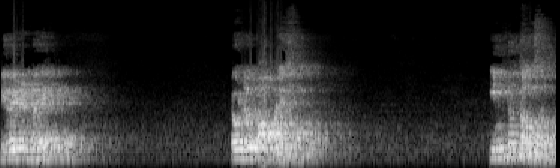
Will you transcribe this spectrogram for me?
divided by total population into thousand.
